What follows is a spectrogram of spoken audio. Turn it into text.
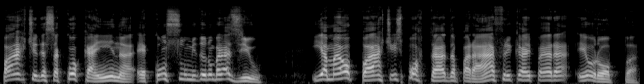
Parte dessa cocaína é consumida no Brasil e a maior parte é exportada para a África e para a Europa.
